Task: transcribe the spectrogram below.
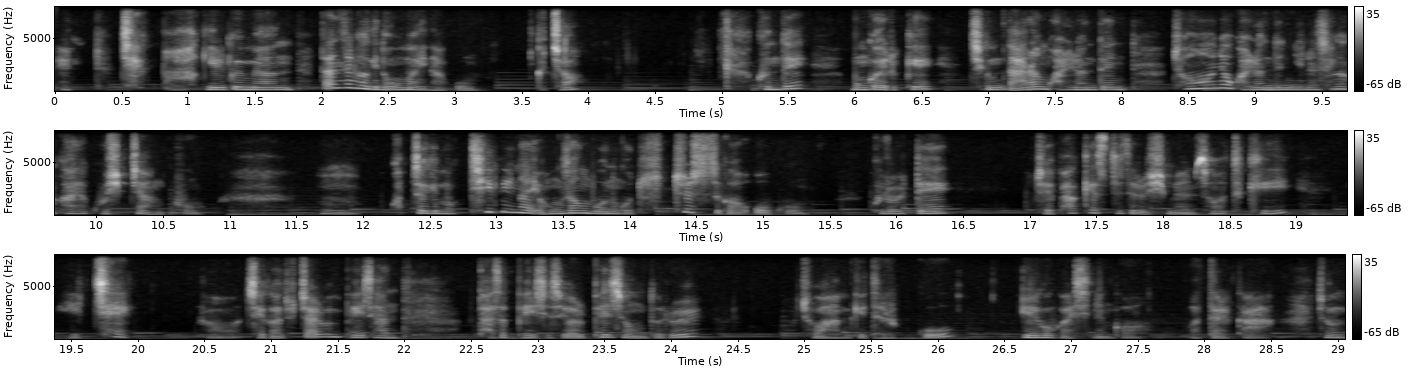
예책막 읽으면 딴 생각이 너무 많이 나고 그쵸? 근데 뭔가 이렇게 지금 나랑 관련된 전혀 관련된 일은 생각하고 싶지 않고 음 갑자기 막 TV나 영상 보는 것도 스트레스가 오고 그럴 때 제 팟캐스트 들으시면서 특히 이 책 어 제가 아주 짧은 페이지 한 5 페이지에서 10 페이지 정도를 저와 함께 듣고 읽어 가시는 거 어떨까? 좀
